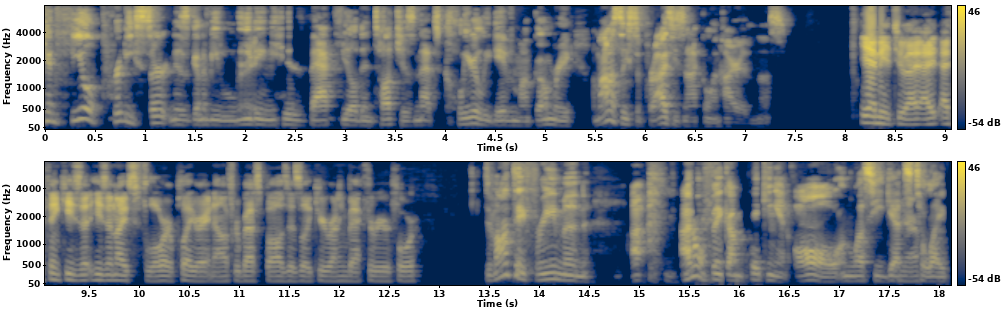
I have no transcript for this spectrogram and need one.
can feel pretty certain is going to be leading right. his backfield in touches, and that's clearly David Montgomery. I'm honestly surprised he's not going higher than this. Yeah, me too. I I think he's a, he's a nice floor play right now for best balls as like your running back three or four. Devonta Freeman, I, I don't think I'm picking at all unless he gets yeah. to like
